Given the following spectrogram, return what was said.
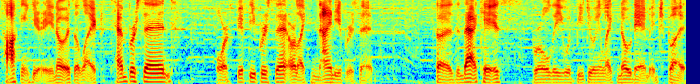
talking here? You know, is it like 10% or 50% or like 90%? Because in that case, Broly would be doing like no damage, but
